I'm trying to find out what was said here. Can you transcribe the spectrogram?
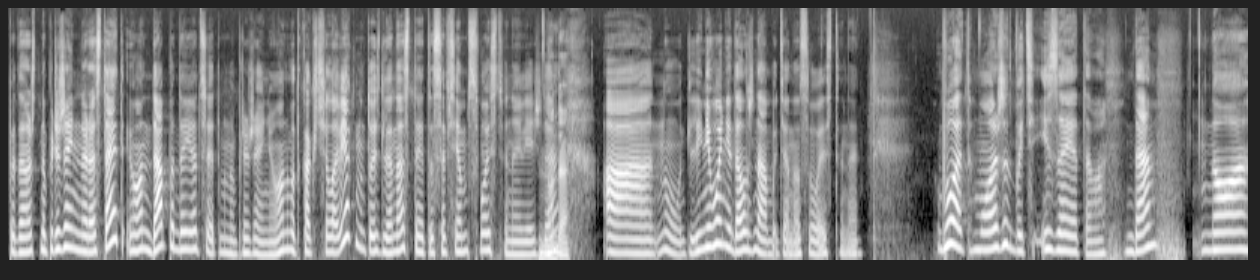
Потому что напряжение нарастает, и он, да, поддается этому напряжению. Он вот как человек, ну, то есть для нас-то это совсем свойственная вещь, да? Ну да. А, ну, для него не должна быть она свойственная. Вот, может быть, из-за этого, да? Но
